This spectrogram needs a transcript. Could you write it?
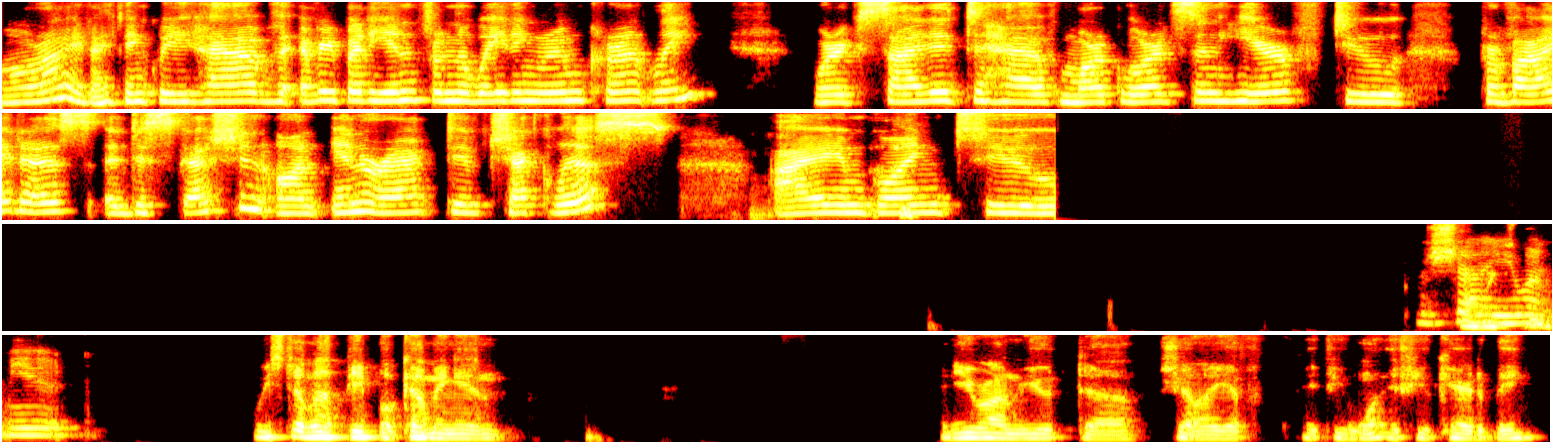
All right, I think we have everybody in from the waiting room currently. We're excited to have Mark Lauritsen here to provide us a discussion on interactive checklists. I am going to Michelle, you went mute. We still have people coming in. And you're on mute, uh, Shelley, if, if you want, if you care to be.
